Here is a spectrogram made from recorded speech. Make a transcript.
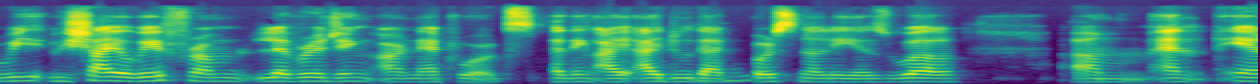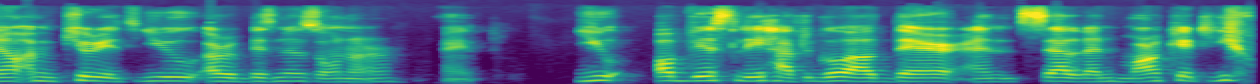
we, we shy away from leveraging our networks. I think I, I do that mm-hmm. personally as well. Um, and you know, I'm curious. You are a business owner, right? You obviously have to go out there and sell and market your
